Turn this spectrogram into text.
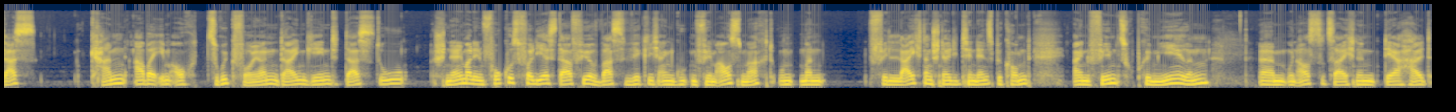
Das kann aber eben auch zurückfeuern, dahingehend, dass du schnell mal den Fokus verlierst dafür, was wirklich einen guten Film ausmacht und man vielleicht dann schnell die Tendenz bekommt, einen Film zu prämieren ähm, und auszuzeichnen, der halt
